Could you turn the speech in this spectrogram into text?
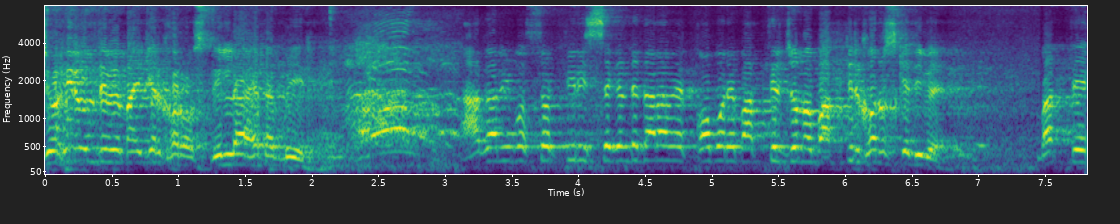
জহিরুল দিবে মাইকের খরচ, লিল্লাহে তাকবীর। আগামী বছর তিরিশ সেকেন্ডে দাঁড়াবে কবরে বাত্তির জন্য বাত্তির খরচ কে দিবে। বাত্তি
